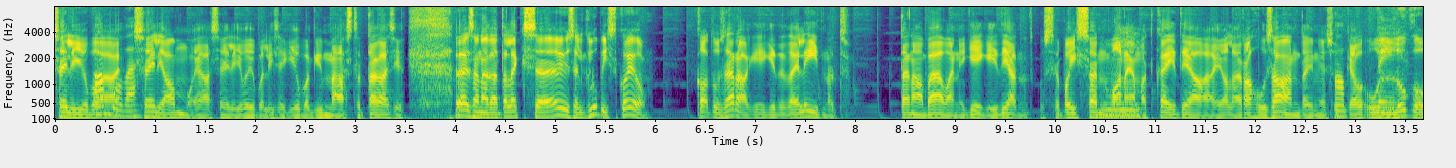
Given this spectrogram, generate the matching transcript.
see oli juba see oli ammu ja see oli võib-olla isegi juba kümme aastat tagasi. ühesõnaga, ta läks öösel klubist koju, kadus ära, keegi teda ei leidnud tänapäevani keegi ei teadnud, kus see poiss on, Nii. vanemad ka ei tea, ei ole rahu saanud, on ju, sihuke hull lugu,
